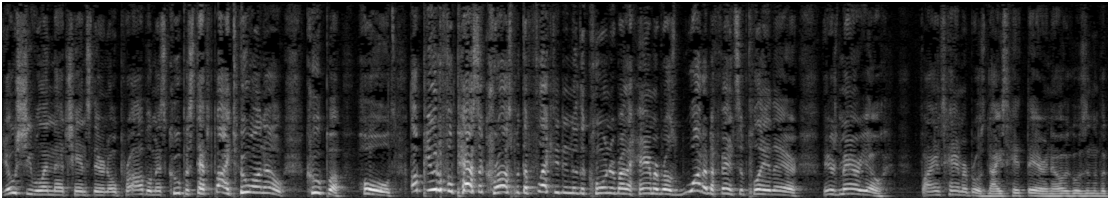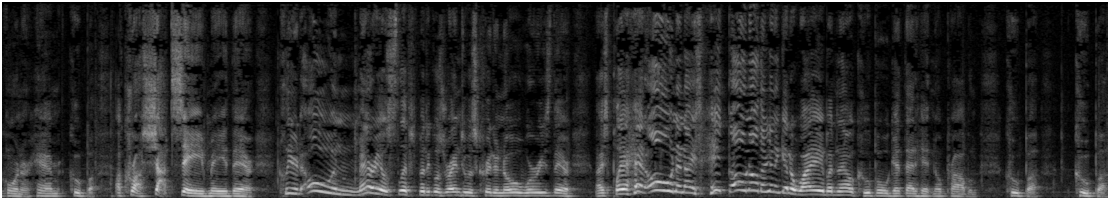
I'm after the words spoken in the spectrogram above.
Yoshi will end that chance there, no problem, as Koopa steps by, two on oh. Koopa holds. A beautiful pass across, but deflected into the corner by the Hammer Bros. What a defensive play there. Here's Mario. Finds Hammer Bros. Nice hit there. Now it goes into the corner. Hammer Koopa. Across. Shot save made there. Cleared. Oh, and Mario slips, but it goes right into his Kritter. No worries there. Nice play ahead. Oh, and a nice hit. Oh, no, they're going to get away. But now Koopa will get that hit. No problem. Koopa. Koopa.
